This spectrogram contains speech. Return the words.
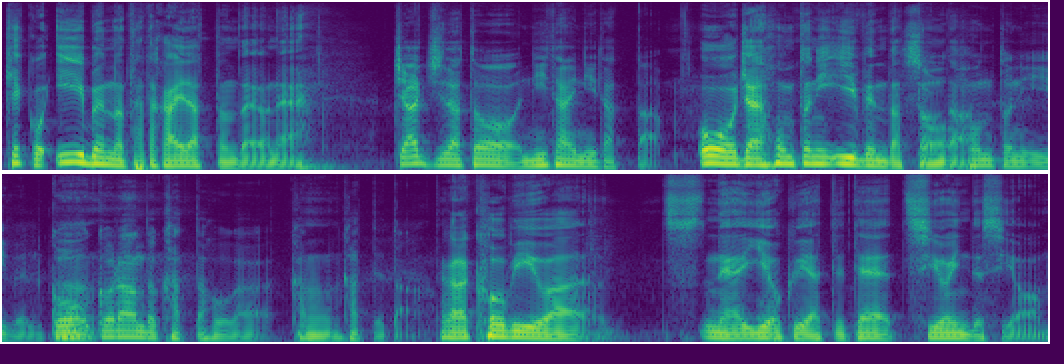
結構イーブンな戦いだったんだよね。ジャッジだと2対2だった。おお、じゃあ本当にイーブンだったそう、んだ。本当にイーブン。う 5, ん5ラウンド勝った方がか、うん勝ってた。だからコビーは、ね、よくやってて強いんですよ。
